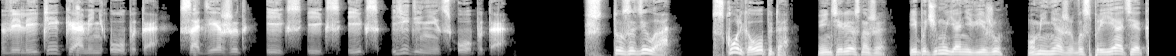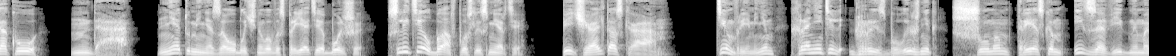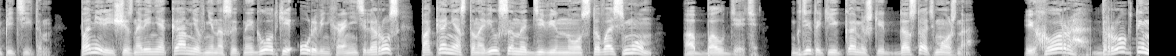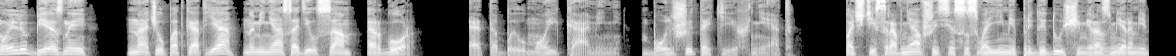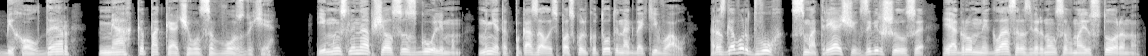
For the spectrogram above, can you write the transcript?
Великий камень опыта содержит XXX единиц опыта. Что за дела? Сколько опыта? Интересно же. И почему я не вижу? У меня же восприятие как у... Да. Нет у меня заоблачного восприятия больше. Слетел баф после смерти. Печаль, тоска. Тем временем хранитель грыз булыжник с шумом, треском и завидным аппетитом. По мере исчезновения камня в ненасытной глотке уровень хранителя рос, пока не остановился на девяносто восьмом. Обалдеть! Где такие камешки достать можно? «Ихор, друг ты мой любезный!» Начал подкат я, но меня осадил сам Эргор. «Это был мой камень. Больше таких нет». Почти сравнявшийся со своими предыдущими размерами Бехолдер мягко покачивался в воздухе. И мысленно общался с големом, мне так показалось, поскольку тот иногда кивал. Разговор двух смотрящих завершился, и огромный глаз развернулся в мою сторону.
